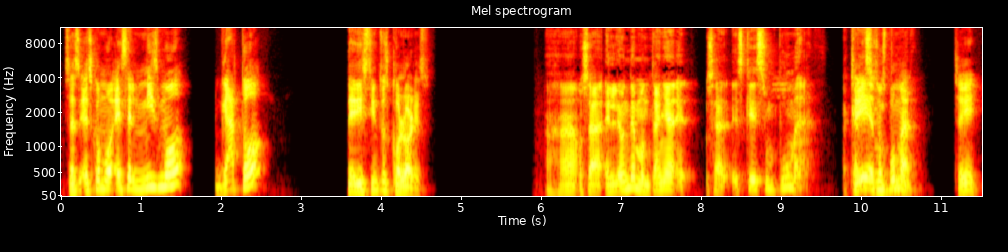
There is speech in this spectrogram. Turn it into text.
O sea, es, es como. Es el mismo gato de distintos colores. Ajá, o sea, el león de montaña, eh, o sea, es que es un puma. Acá Sí, es un puma. Sí.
